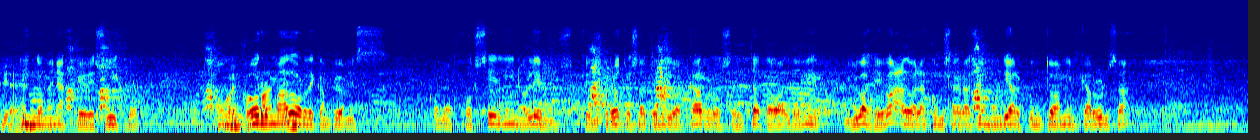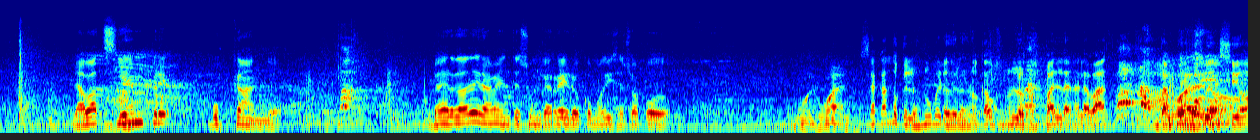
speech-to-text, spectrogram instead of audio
Bien. Lindo homenaje de su hijo a un Buen combate. formador de campeones como José Lino Lemos, que entre otros ha tenido a Carlos el Tata Valdomir y lo ha llevado a la consagración mundial junto a Milcar Bursa. La bat siempre buscando. Verdaderamente es un guerrero, como dice su apodo. Muy bueno. Sacando que los números de los knockouts no lo respaldan a la BAT, tampoco bueno. venció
